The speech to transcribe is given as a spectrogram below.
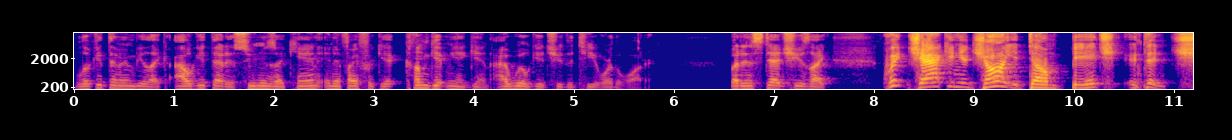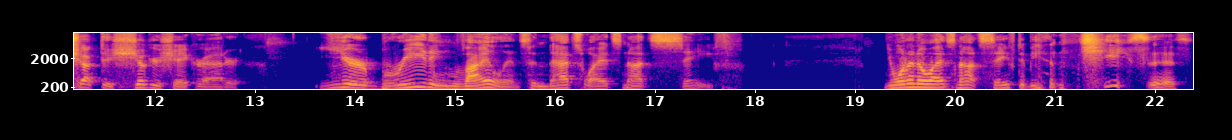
look at them and be like, I'll get that as soon as I can. And if I forget, come get me again. I will get you the tea or the water. But instead, she's like, Quit jacking your jaw, you dumb bitch. And then chucked a sugar shaker at her. You're breeding violence, and that's why it's not safe. You want to know why it's not safe to be in Jesus?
